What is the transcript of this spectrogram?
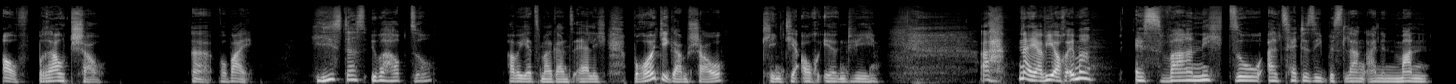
auf Brautschau. Äh, wobei, hieß das überhaupt so? Aber jetzt mal ganz ehrlich, Bräutigamschau klingt ja auch irgendwie. Ach, naja, wie auch immer. Es war nicht so, als hätte sie bislang einen Mann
